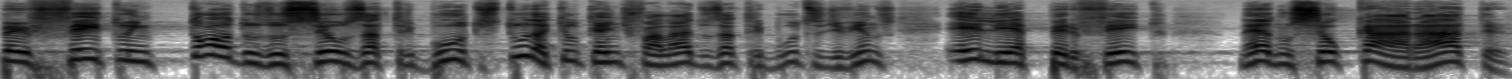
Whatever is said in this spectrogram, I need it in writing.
perfeito em todos os seus atributos, tudo aquilo que a gente falar dos atributos divinos, ele é perfeito, né, no seu caráter,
